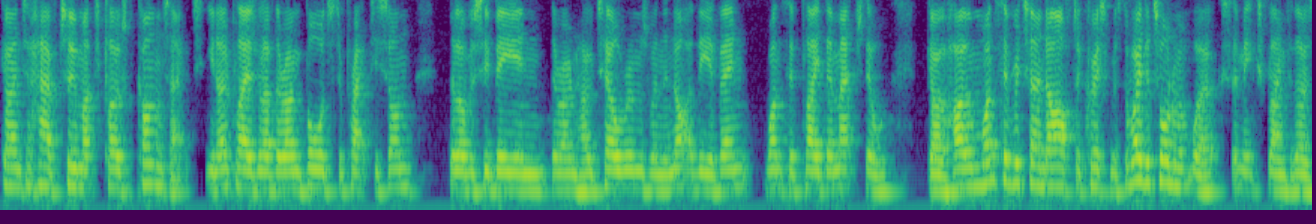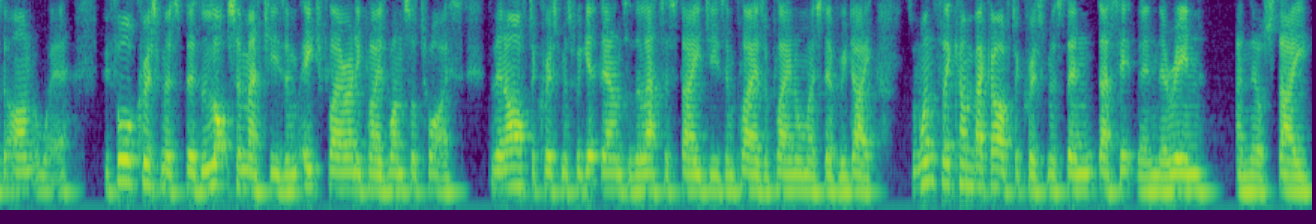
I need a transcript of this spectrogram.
going to have too much close contact. You know, players will have their own boards to practice on. They'll obviously be in their own hotel rooms when they're not at the event. Once they've played their match, they'll go home. Once they've returned after Christmas, the way the tournament works, let me explain for those that aren't aware. Before Christmas, there's lots of matches, and each player only plays once or twice. But then after Christmas, we get down to the latter stages, and players are playing almost every day. So once they come back after Christmas, then that's it. Then they're in and they'll stay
